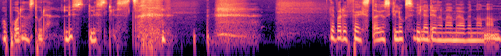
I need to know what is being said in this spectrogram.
Och på den stod det lust, lust, lust. Det var det första. Jag skulle också vilja dela med mig av en annan. Um,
